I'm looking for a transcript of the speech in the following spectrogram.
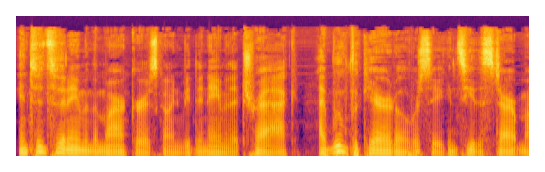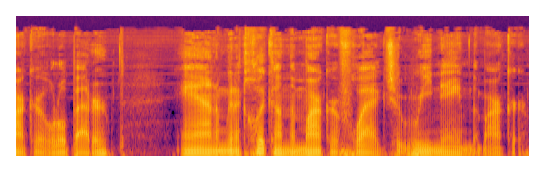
And since the name of the marker is going to be the name of the track, I've moved the caret over so you can see the start marker a little better. And I'm going to click on the marker flag to rename the marker.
